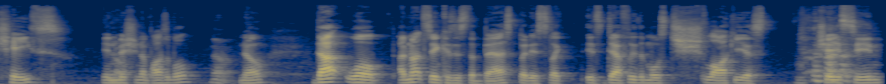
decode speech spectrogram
chase in No. Mission Impossible. No. No, that well, I'm not saying because it's the best, but it's like it's definitely the most schlockiest chase scene.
